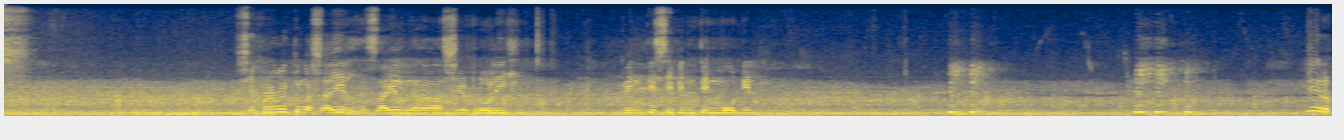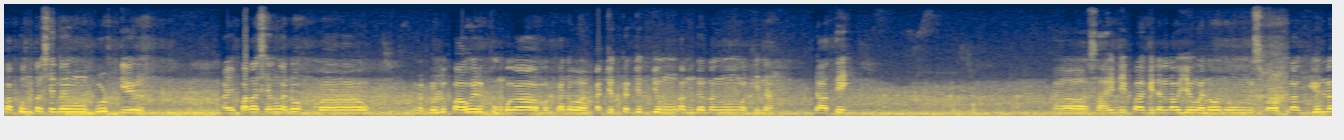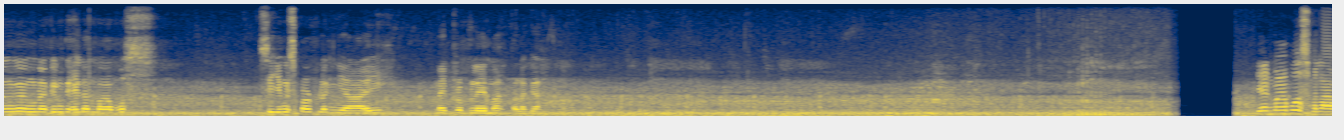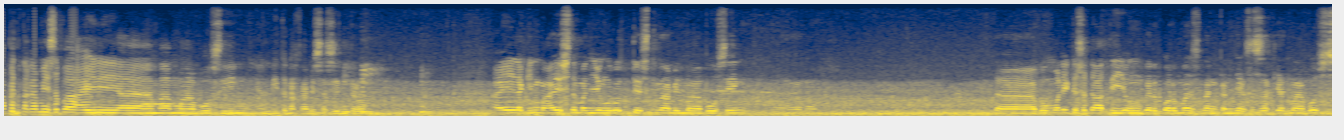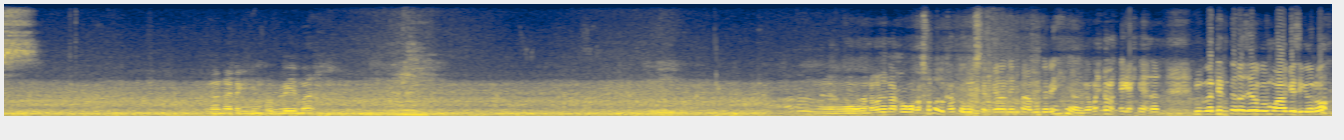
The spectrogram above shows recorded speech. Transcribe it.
Chevrolet ito nga Zyle, Zyle nga Chevrolet 2017 model. Here, papunta siya ng fourth gear ay para siyang ano, ma maglulo power kung baga magkano, ah, kadyot-kadyot yung andar ng makina dati. Ah, sa hindi pa ginalaw yung ano nung spark plug. Yun lang ang naging dahilan mga boss. Kasi yung spark plug niya ay may problema talaga. Yan mga boss, malapit na kami sa bahay ni ah, mga, mga bossing. Nandito na kami sa sentro. Ay naging maayos naman yung road test namin mga bossing. Ah, na bumalik na sa dati yung performance ng kanyang sasakyan mga boss. Wala na naging problema. Uh, nauna na ako makasunod katong sakyan ni Ma'am. Ang gamay mga kaganan. Kung dito na sila kumagi siguro.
